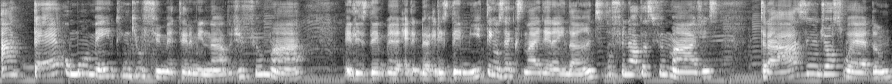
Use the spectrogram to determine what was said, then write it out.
até o momento em que o filme é terminado de filmar, eles, de, eles demitem o Zack Snyder ainda antes do final das filmagens, trazem o Joss Whedon,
